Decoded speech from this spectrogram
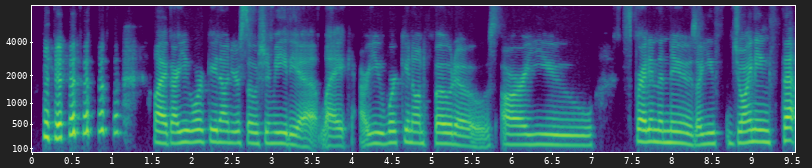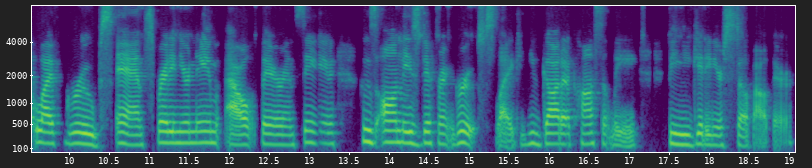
like are you working on your social media like are you working on photos are you spreading the news? Are you joining FetLife groups and spreading your name out there and seeing who's on these different groups? Like you gotta constantly be getting yourself out there.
